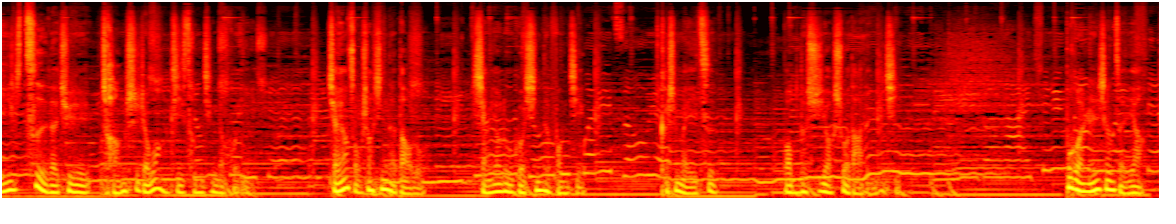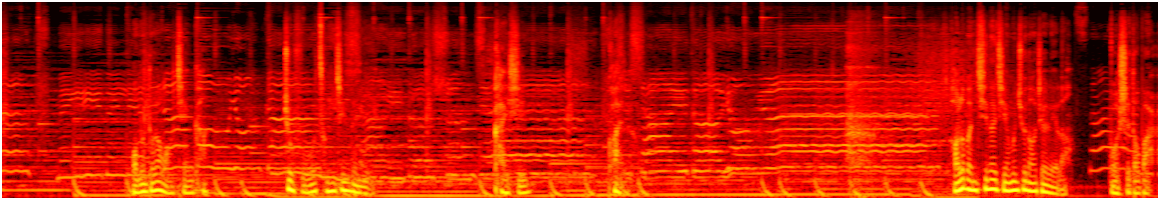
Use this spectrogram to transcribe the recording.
一次的去尝试着忘记曾经的回忆。想要走上新的道路，想要路过新的风景，可是每一次，我们都需要硕大的勇气。不管人生怎样，我们都要往前看。祝福曾经的你，开心快乐。好了，本期的节目就到这里了，我是豆瓣儿，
